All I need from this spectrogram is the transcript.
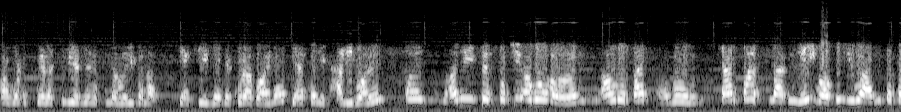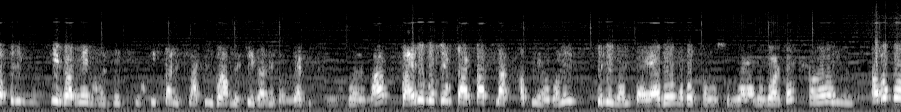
ठाउँबाट त्यसलाई क्लियरेन्स नगरिकन त्यहाँ के गर्ने कुरा भएन। त्यहाँ पनि खाली भयो। अनि त्यसपछि अब आउनु साथ अब चार पाँच लाख यही भएको युवाहरू त कसरी के गर्ने भनेर पिस्तालिस लाख युवाहरूले के गर्ने भनेर बाहिरको चाहिँ चार पाँच लाख थप्ने हो भने त्यसले झन् भइहाल्यो अवस्थाको सुरु गर्छ। अबको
